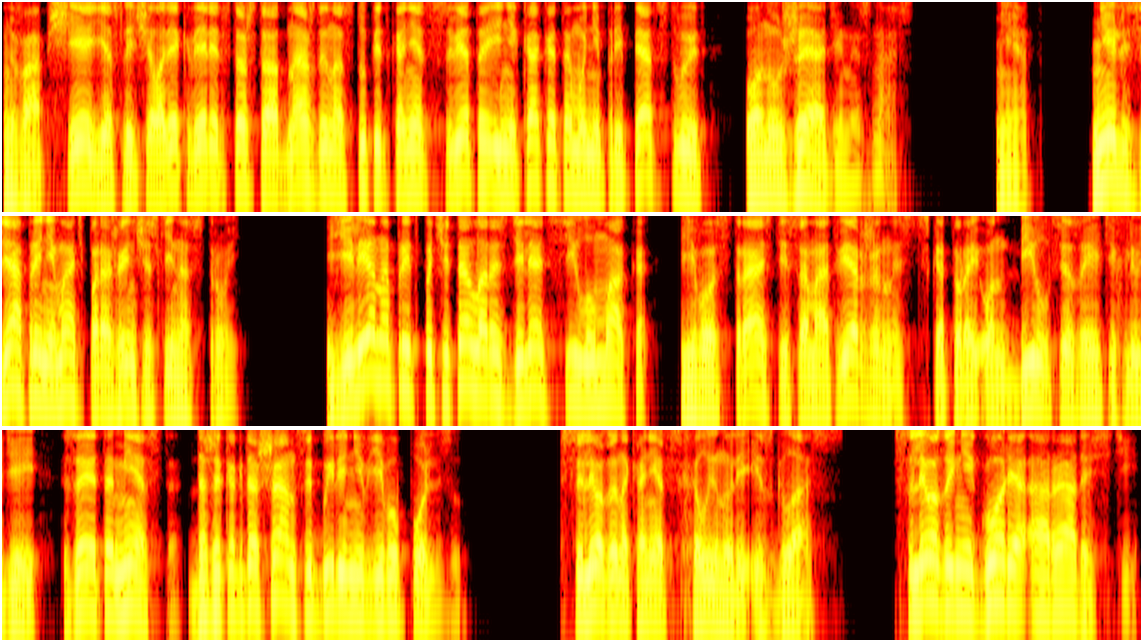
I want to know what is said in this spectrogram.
Вообще, если человек верит в то, что однажды наступит конец света и никак этому не препятствует, он уже один из нас. Нет, нельзя принимать пораженческий настрой. Елена предпочитала разделять силу Мака, его страсть и самоотверженность, с которой он бился за этих людей, за это место, даже когда шансы были не в его пользу. Слезы, наконец, хлынули из глаз. Слезы не горя, а радости.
